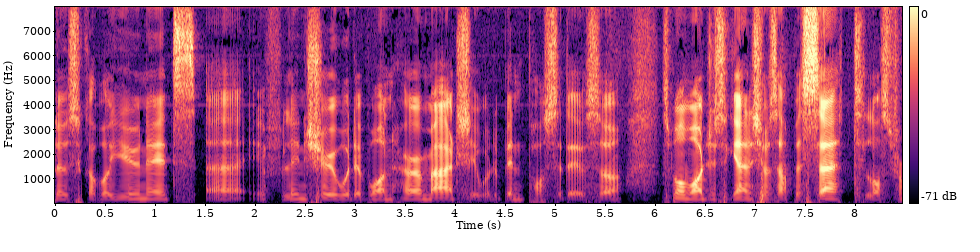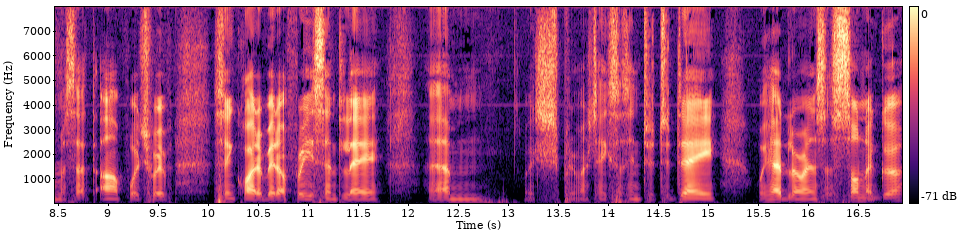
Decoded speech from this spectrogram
lose a couple of units. Uh, if Lin Zhu would have won her match, it would have been positive. So small margins again. She was up a set, lost from a set up, which we've seen quite a bit of recently, um, which pretty much takes us into today. We had Lorenzo Sonego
